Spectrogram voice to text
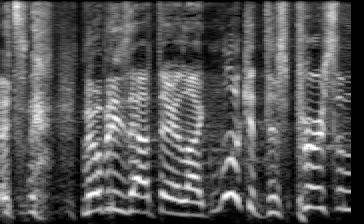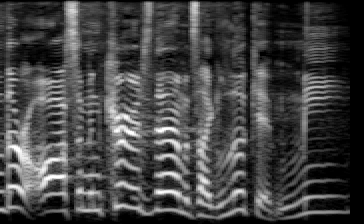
It's, nobody's out there like, look at this person, they're awesome, encourage them. It's like, look at me.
